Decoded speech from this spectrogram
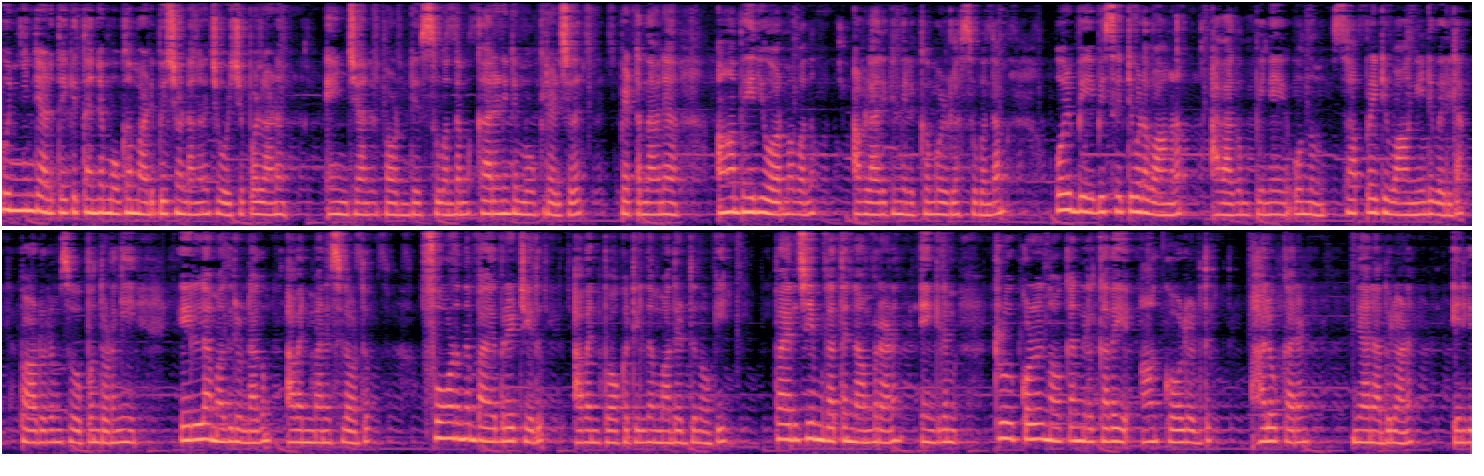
കുഞ്ഞിന്റെ അടുത്തേക്ക് തന്റെ മുഖം അടുപ്പിച്ചുകൊണ്ട് അങ്ങനെ ചോദിച്ചപ്പോഴാണ് എൻജാനൽ പൗഡറിന്റെ സുഗന്ധം കരണിന്റെ മൂക്കിലടിച്ചത്. പെട്ടെന്ന് അവന് ആ ഭേരി ഓർമ്മ വന്നു. അവൾ അരികിൽ നിൽക്കുമ്പോഴുള്ള സുഗന്ധം ഒരു ബേബി സെറ്റ് കൂടെ വാങ്ങണം. അതാകും പിന്നെ ഒന്നും സെപ്പറേറ്റ് വാങ്ങേണ്ടി വരില്ല. പൗഡറും സോപ്പും തുടങ്ങി എല്ലാം അതിലുണ്ടാകും. അവൻ മനസ്സിലോർത്തു. ഫോണൊന്ന് വൈബ്രേറ്റ് ചെയ്തു. അവൻ പോക്കറ്റിൽ നിന്ന് അതെടുത്ത് നോക്കി. പരിചയമില്ലാത്ത നമ്പറാണ് എങ്കിലും ട്രൂ കോളിൽ നോക്കാൻ നിൽക്കാതെ ആ കോൾ എടുത്ത് ഹലോ കരൺ ഞാൻ അതുലാണ്. എനിക്ക്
